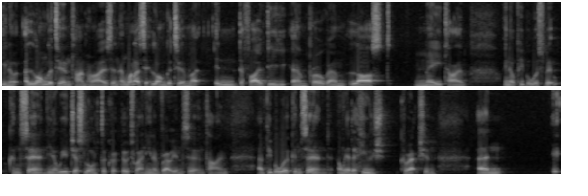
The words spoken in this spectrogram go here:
you know a longer term time horizon. And when I say longer term, like in the 5D um, program last May time, you know, people was a bit concerned. You know, we had just launched the Crypto 20 in a very uncertain time, and people were concerned, and we had a huge correction. And it,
